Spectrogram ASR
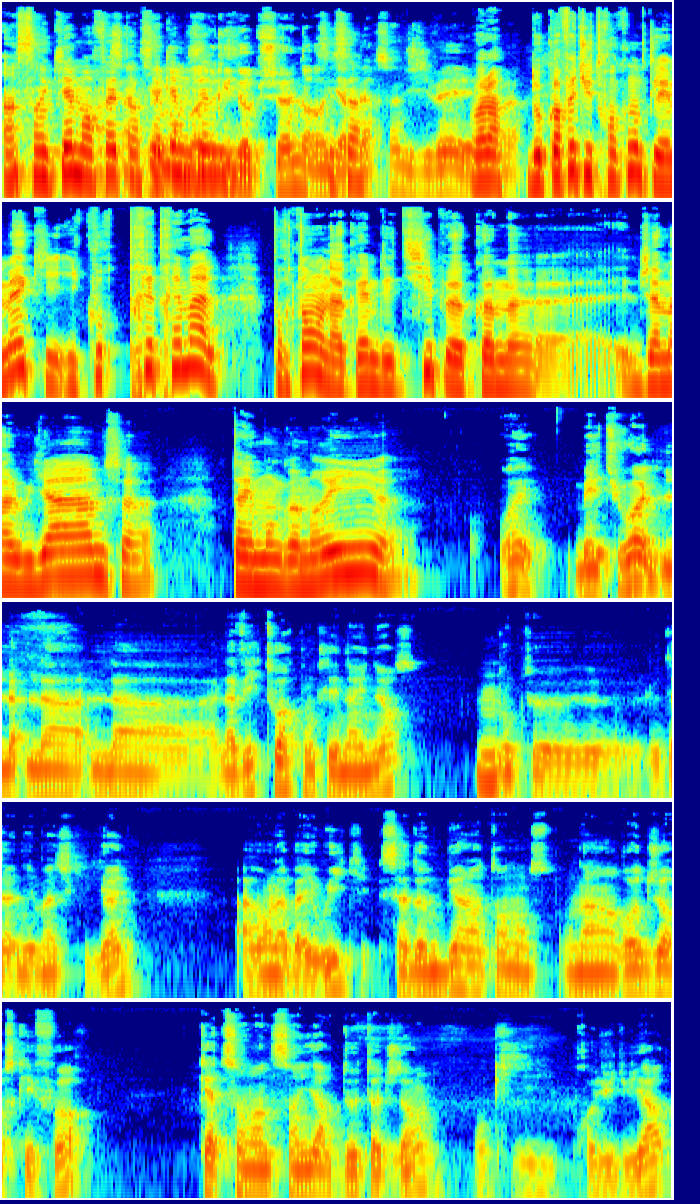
un cinquième en fait, un cinquième, en mode option. Oh, il n'y a ça. personne, j'y vais. et Voilà. Donc en fait, tu te rends compte que les mecs, ils, ils courent très très mal. Pourtant, on a quand même des types euh, comme euh, Jamal Williams, Ty Montgomery. Ouais, mais tu vois, la, la, la, la victoire contre les Niners, Mm. donc le dernier match qu'ils gagnent, avant la bye week, ça donne bien la tendance. On a un Rodgers qui est fort, 425 yards, 2 touchdowns, donc il produit du yard,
